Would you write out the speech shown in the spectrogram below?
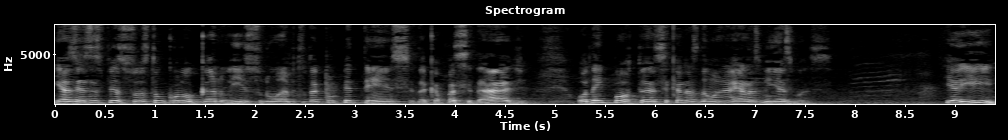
E às vezes as pessoas estão colocando isso no âmbito da competência, da capacidade ou da importância que elas dão a elas mesmas. E aí,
